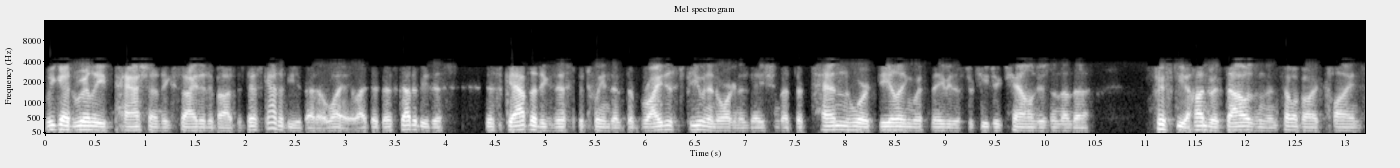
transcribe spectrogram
we get really passionate, excited about that. There's got to be a better way, right? That there's got to be this this gap that exists between the, the brightest few in an organization, that the ten who are dealing with maybe the strategic challenges, and then the fifty, a hundred thousand, and some of our clients,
